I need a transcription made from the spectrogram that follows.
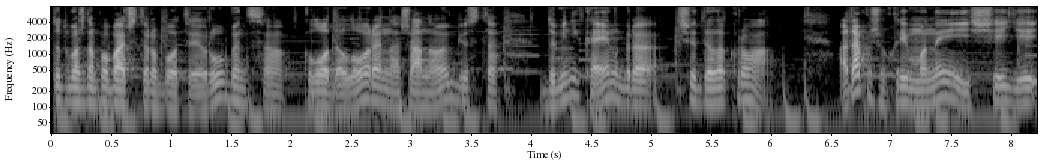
Тут можна побачити роботи Рубенса, Клода Лорена, Жана Огюста, Домініка Енгра чи Делакруа. А також, окрім Моне, ще є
